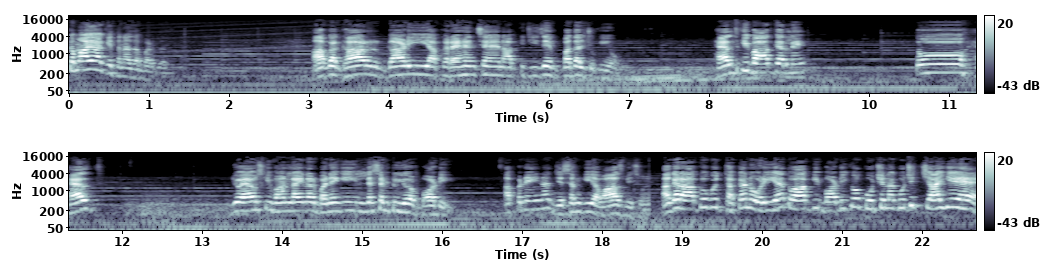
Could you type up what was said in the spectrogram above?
कमाया कितना ज़बरदस्त। आपका घर, गाड़ी, आपका रहन सहन, आपकी चीज़ें बदल चुकी होंगी। हेल्थ की बात कर लें तो हेल्थ जो है उसकी वन लाइनर बनेगी लिसन टू योर बॉडी अपने ही ना जिसम की आवाज़ भी सुने। अगर आपको कोई थकन हो रही है तो आपकी बॉडी को कुछ ना कुछ चाहिए है।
